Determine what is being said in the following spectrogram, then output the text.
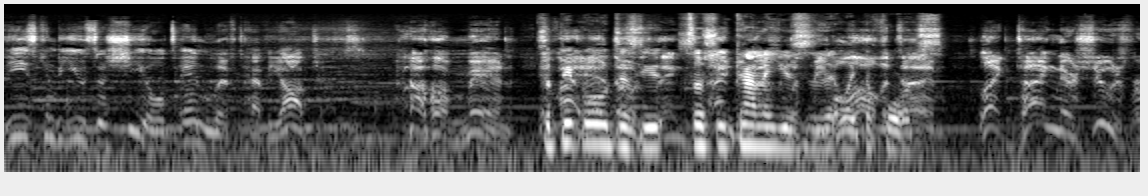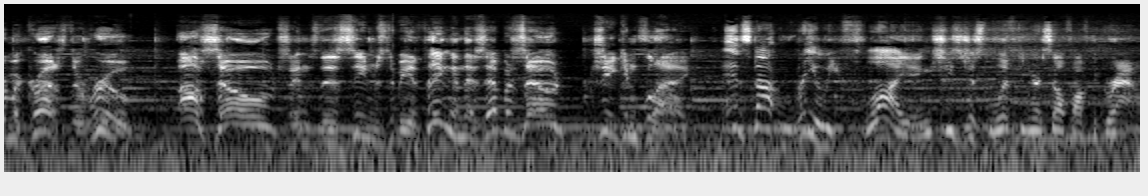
These can be used as shields and lift heavy objects. Oh man. So if people just use- things, so she kinda uses it like the all Force. time, like tying their shoes from across the room. Also, since this seems to be a thing in this episode, she can fly. It's not really flying, she's just lifting herself off the ground.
